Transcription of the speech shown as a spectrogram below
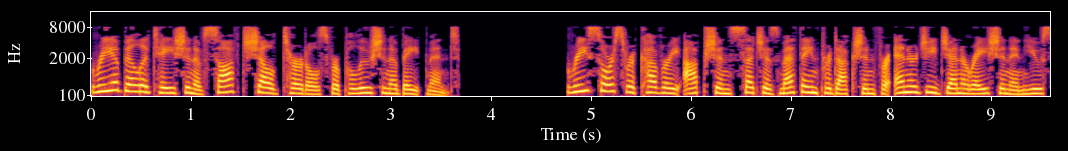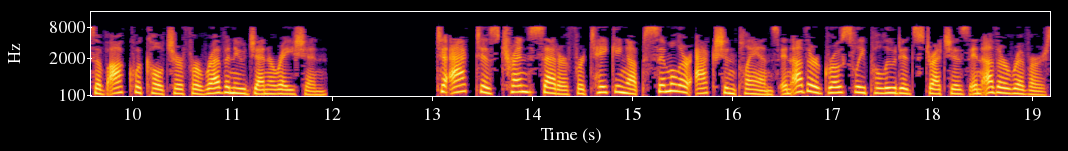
Rehabilitation of soft-shelled turtles for pollution abatement. Resource recovery options such as methane production for energy generation and use of aquaculture for revenue generation. To act as trendsetter for taking up similar action plans in other grossly polluted stretches in other rivers.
